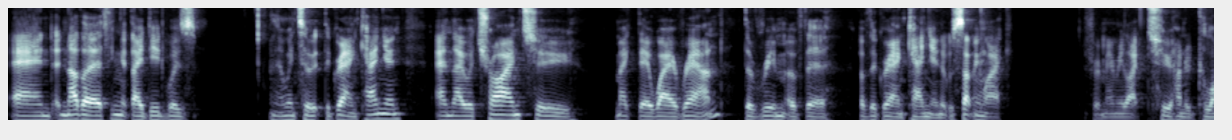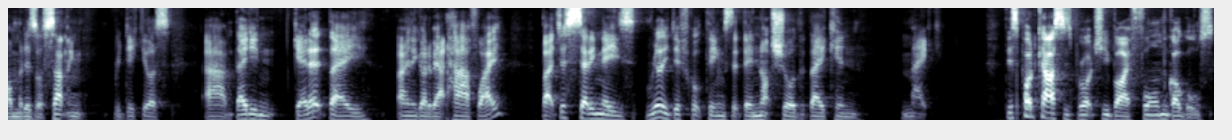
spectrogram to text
And another thing that they did was they went to the Grand Canyon and they were trying to make their way around the rim of the of the Grand Canyon. It was something like, from memory, like 200 kilometers or something ridiculous. Um, they didn't get it. They only got about halfway, but just setting these really difficult things that they're not sure that they can make. This podcast is brought to you by Form Goggles.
